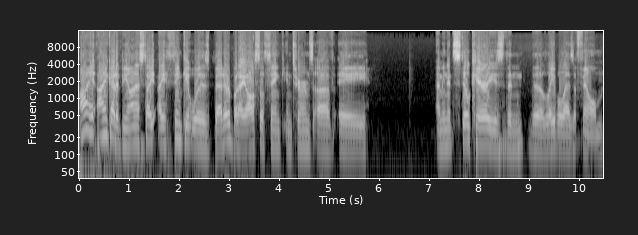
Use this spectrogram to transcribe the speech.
I I gotta be honest. I I think it was better, but I also think in terms of a, I mean, it still carries the the label as a film.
